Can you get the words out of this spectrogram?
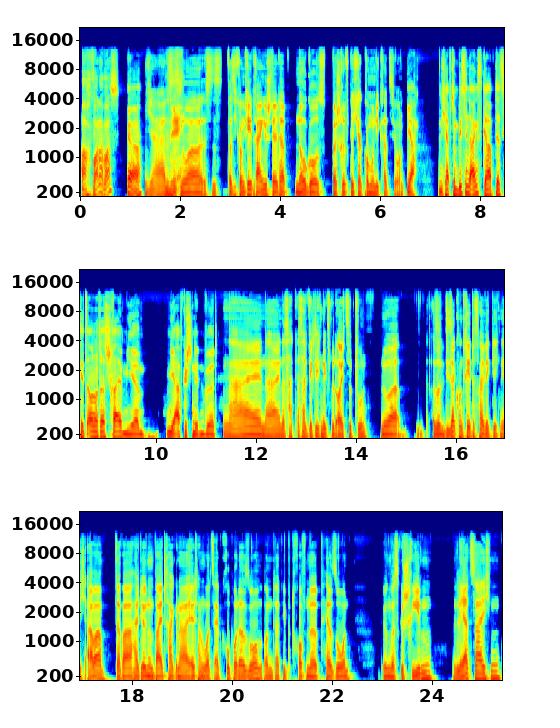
Ach, war da was? Ja. Ja, das Nee. ist nur, es ist, was ich konkret reingestellt habe, No-Gos bei schriftlicher Kommunikation. Und ich habe so ein bisschen Angst gehabt, dass jetzt auch noch das Schreiben hier mir abgeschnitten wird. Nein, nein, das hat, das hat wirklich nichts mit euch zu tun. Nur, also dieser konkrete Fall wirklich nicht. Aber da war halt irgendein Beitrag in einer Eltern-WhatsApp-Gruppe oder so und hat die betroffene Person irgendwas geschrieben, ein Leerzeichen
